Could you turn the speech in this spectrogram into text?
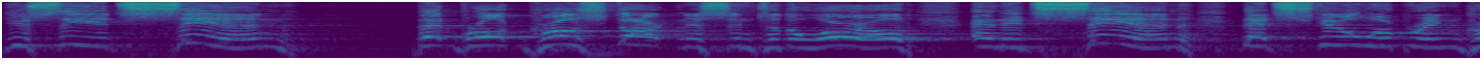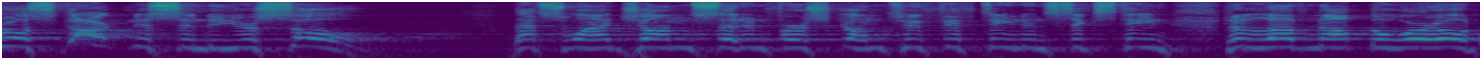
You see, it's sin that brought gross darkness into the world, and it's sin that still will bring gross darkness into your soul. That's why John said in 1 John 2 15 and 16 to love not the world,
